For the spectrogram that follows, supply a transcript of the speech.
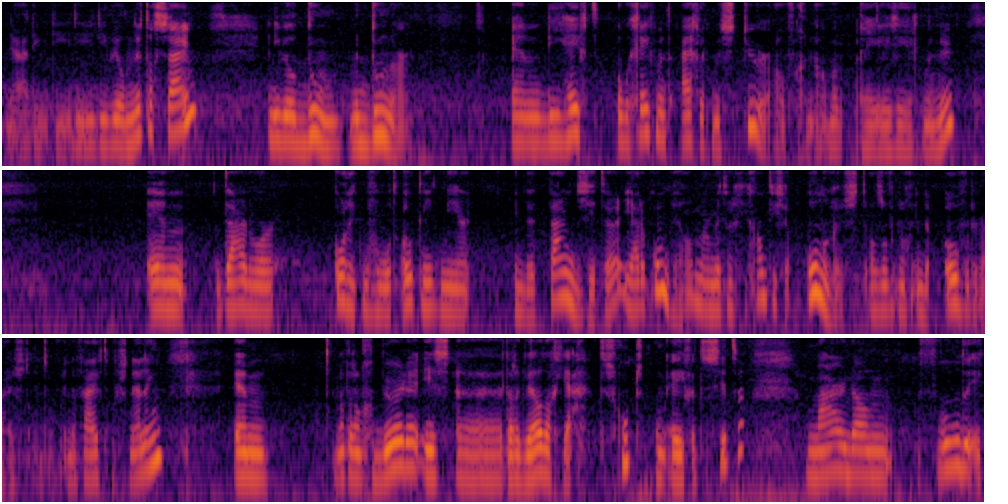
ja, die, die, die, die wil nuttig zijn. En die wil doen, mijn doener. En die heeft op een gegeven moment eigenlijk mijn stuur overgenomen, realiseer ik me nu. En daardoor kon ik bijvoorbeeld ook niet meer in de tuin zitten. Ja, dat komt wel, maar met een gigantische onrust. Alsof ik nog in de overdrive stond of in de vijfde versnelling. En wat er dan gebeurde is uh, dat ik wel dacht, ja, het is goed om even te zitten. Maar dan voelde ik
